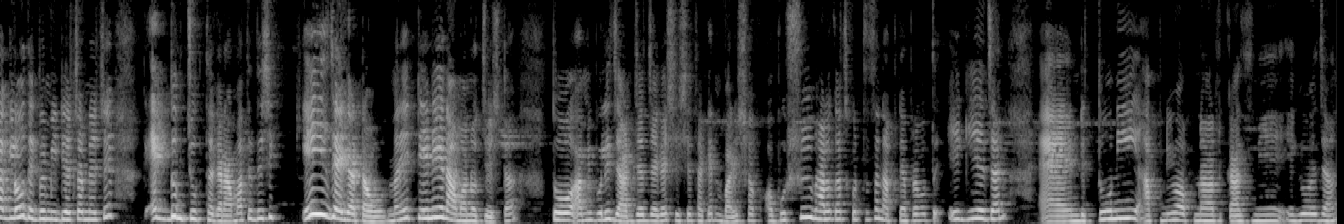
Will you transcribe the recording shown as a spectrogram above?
লাগলেও দেখবে মিডিয়ার সামনে এসে একদম চুপ থাকে। আর আমাদের দেশে এই জায়গাটাও মানে টেনে নামানোর চেষ্টা। তো আমি বলি যার যার জায়গায় শেষে থাকেন বাড়ির সব অবশ্যই ভালো কাজ করতেছেন, আপনি আপনার মতো এগিয়ে যান। অ্যান্ড তনি আপনিও আপনার কাজ নিয়ে এগিয়ে যান।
